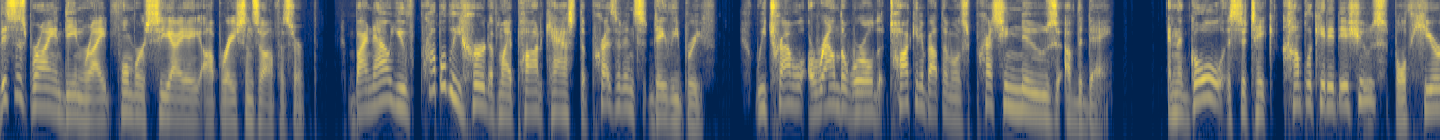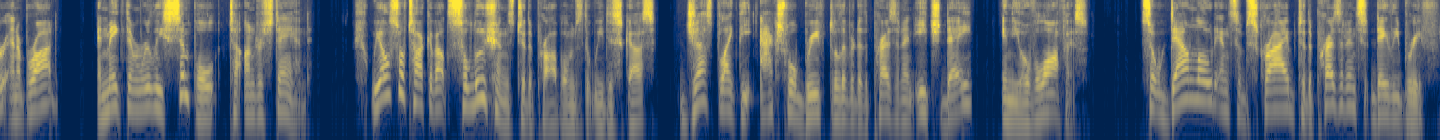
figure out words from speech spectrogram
This is Bryan Dean Wright, former CIA operations officer. By now, you've probably heard of my podcast, The President's Daily Brief. We travel around the world talking about the most pressing news of the day. And the goal is to take complicated issues, both here and abroad, and make them really simple to understand. We also talk about solutions to the problems that we discuss, just like the actual brief delivered to the president each day in the Oval Office. So download and subscribe to the President's Daily Brief,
